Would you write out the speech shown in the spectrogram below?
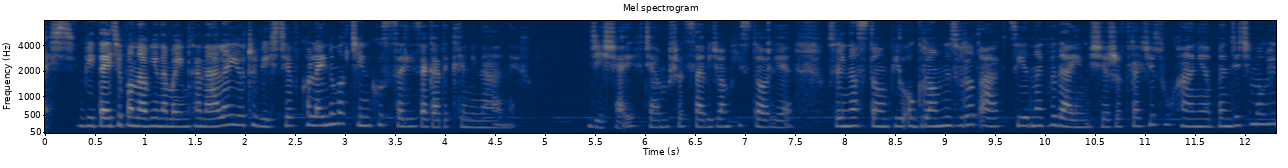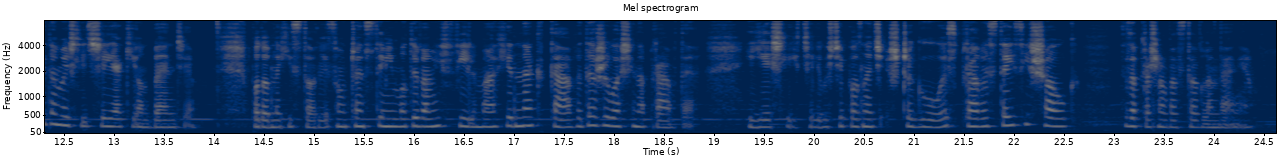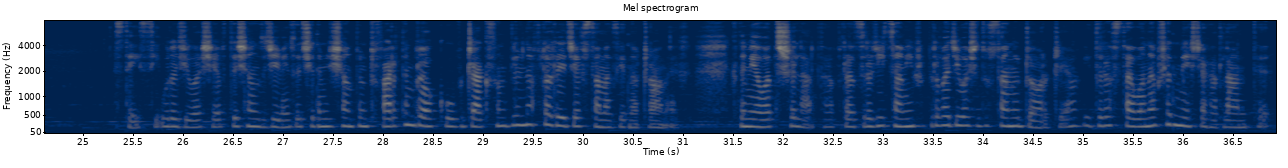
Cześć, witajcie ponownie na moim kanale i oczywiście w kolejnym odcinku z serii Zagadek Kryminalnych. Dzisiaj chciałabym przedstawić Wam historię, w której nastąpił ogromny zwrot akcji, jednak wydaje mi się, że w trakcie słuchania będziecie mogli domyślić się, jaki on będzie. Podobne historie są częstymi motywami w filmach, jednak ta wydarzyła się naprawdę. Jeśli chcielibyście poznać szczegóły sprawy Stacy Shouk, to zapraszam Was do oglądania. Stacy urodziła się w 1974 roku w Jacksonville na Florydzie w Stanach Zjednoczonych. Gdy miała 3 lata, wraz z rodzicami przeprowadziła się do stanu Georgia i dorastała na przedmieściach Atlanty.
